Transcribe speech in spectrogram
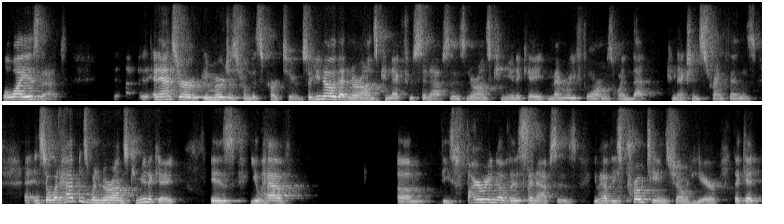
Well, why is that? An answer emerges from this cartoon. So you know that neurons connect through synapses, neurons communicate, memory forms when that connection strengthens. And so what happens when neurons communicate is you have um, these firing of the synapses you have these proteins shown here that get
